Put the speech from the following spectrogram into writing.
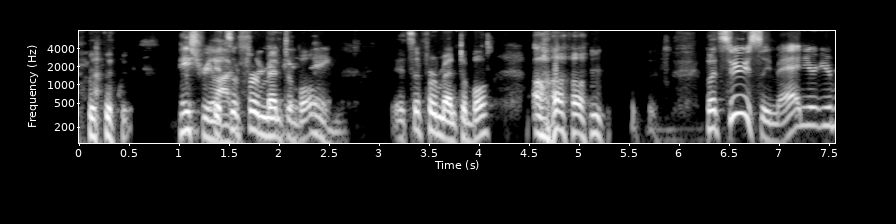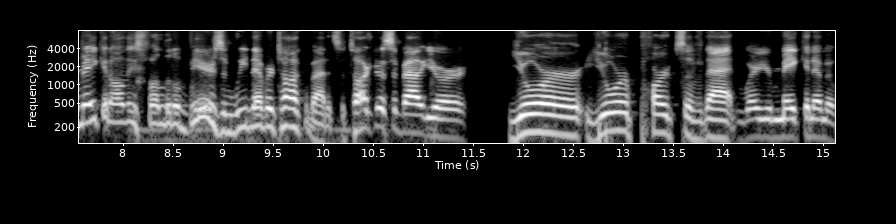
pastry lager. It's a lager. very good fermentable. It's a fermentable. Um, but seriously, man, you're you're making all these fun little beers, and we never talk about it. So talk to us about your your your parts of that, where you're making them, and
